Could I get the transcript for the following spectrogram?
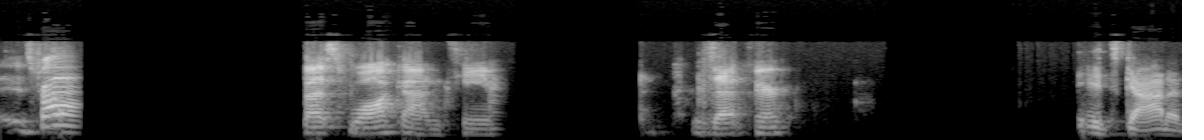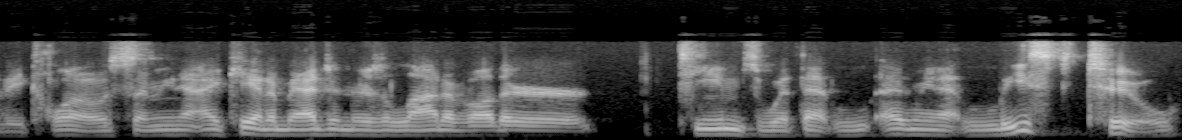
It's probably the best walk-on team. Is that fair? It's got to be close. I mean, I can't imagine there's a lot of other teams with that. I mean, at least two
